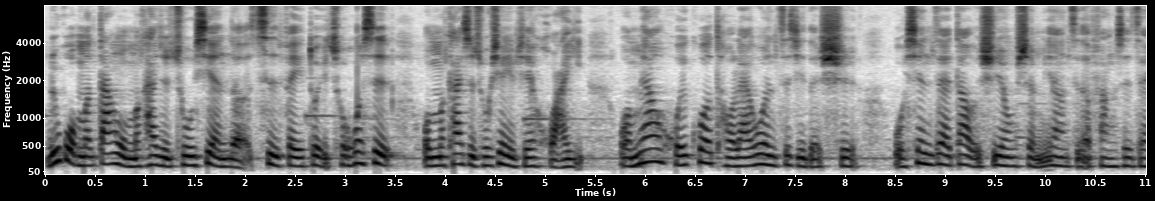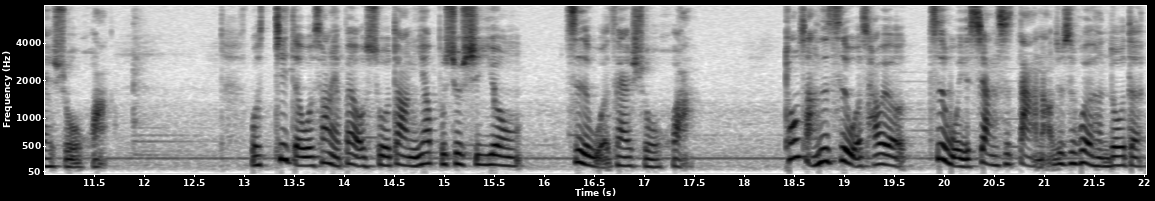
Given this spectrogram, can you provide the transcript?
如果我们当我们开始出现了是非对错，或是我们开始出现有些怀疑，我们要回过头来问自己的是：我现在到底是用什么样子的方式在说话？”我记得我上礼拜有说到，你要不就是用自我在说话，通常是自我才会有自我，也像是大脑，就是会有很多的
